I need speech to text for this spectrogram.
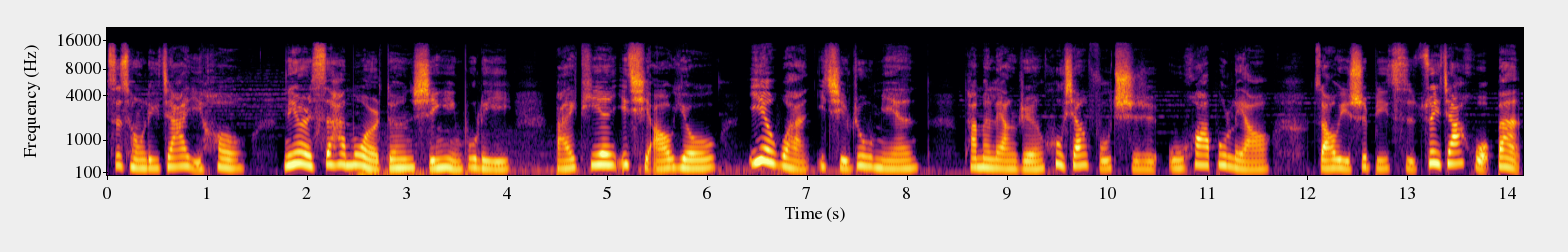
自从离家以后，尼尔斯和莫尔登形影不离，白天一起遨游，夜晚一起入眠。他们两人互相扶持，无话不聊，早已是彼此最佳伙伴。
